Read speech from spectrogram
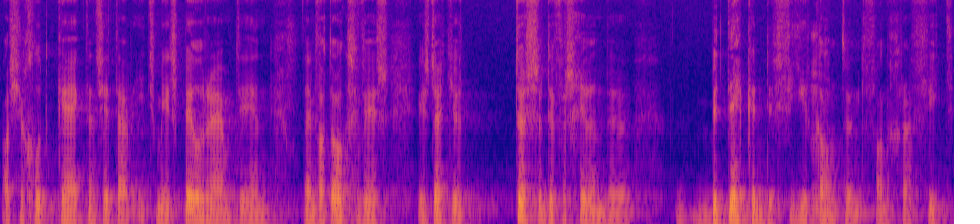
Als je goed kijkt, dan zit daar iets meer speelruimte in. En wat ook zo is, is dat je tussen de verschillende bedekkende vierkanten mm. van grafiet,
